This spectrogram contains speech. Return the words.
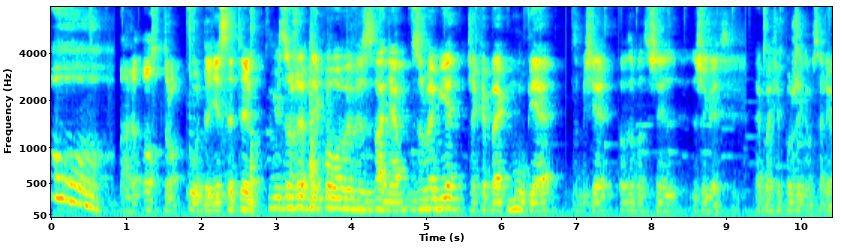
O, ale ostro. Kurde, niestety nie zdążyłem tej połowy wyzwania. Zrobiłem jedno... Czekaj, bo jak mówię, to mi się automatycznie żyga jest. Ej, bo ja się pożygam, serio.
